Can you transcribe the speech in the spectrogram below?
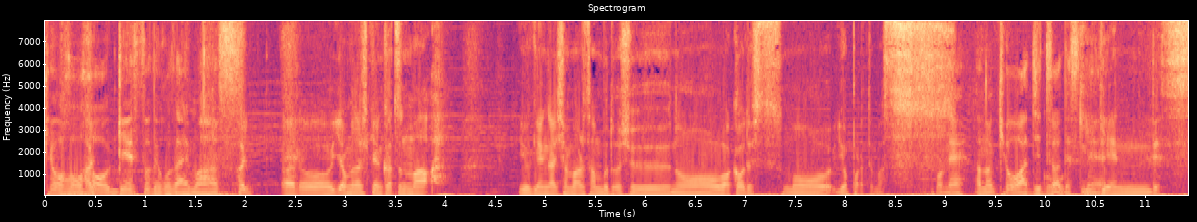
今日、ゲストでございます。はい。あの山梨県勝沼有限会社丸三ぶどう酒の若尾です。もう酔っ払ってます。そうね。あの、今日は実はですご機ね、嫌です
